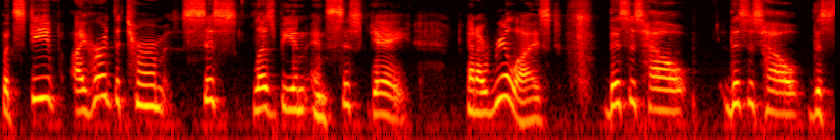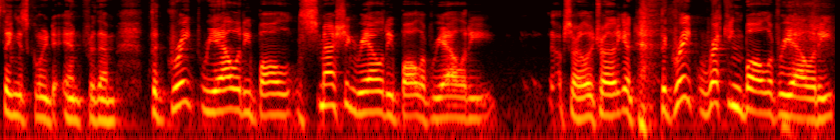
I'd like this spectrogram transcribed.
But, Steve, I heard the term cis lesbian and cis gay, and I realized this is how. This is how this thing is going to end for them. The great reality ball, the smashing reality ball of reality I'm sorry, let me try that again. The great wrecking ball of reality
